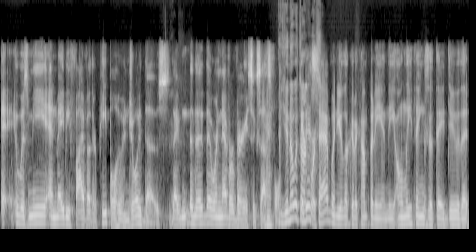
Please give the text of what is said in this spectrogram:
it, it was me and maybe five other people who enjoyed those. They they, they were never very successful. you know what Dark it is Horse sad when you look at a company and the only things that they do that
